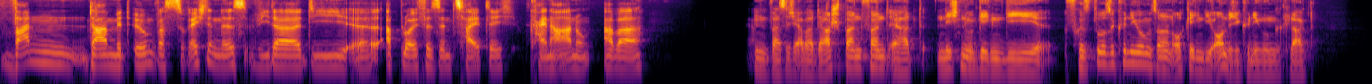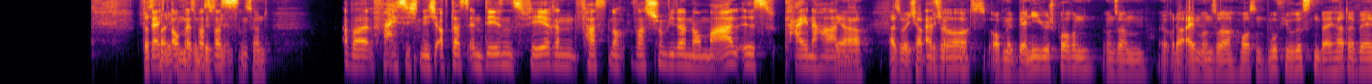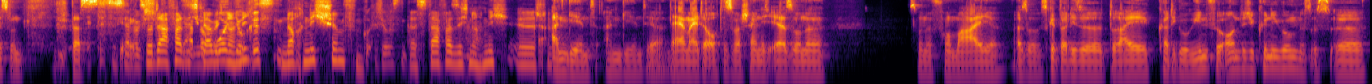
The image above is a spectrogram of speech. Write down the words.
Wann damit irgendwas zu rechnen ist, wie da die äh, Abläufe sind zeitlich, keine Ahnung, aber was ich aber da spannend fand, er hat nicht nur gegen die fristlose Kündigung, sondern auch gegen die ordentliche Kündigung geklagt. Das Vielleicht fand ich auch etwas, so ein bisschen was, interessant. Aber weiß ich nicht, ob das in diesen Sphären fast noch was schon wieder normal ist, keine Ahnung. Ja, also ich habe also, hab kurz auch mit Benny gesprochen, unserem oder einem unserer Haus- und Hofjuristen bei Hertha Base und das, das ist ja wirklich, so darf er sich glaube ich noch nicht, noch nicht schimpfen. Das darf er sich noch nicht äh, schimpfen. Angehend, angehend, ja. Naja, er meinte auch, das ist wahrscheinlich eher so eine so eine Formalie. Also es gibt da diese drei Kategorien für ordentliche Kündigung. Das ist, äh,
